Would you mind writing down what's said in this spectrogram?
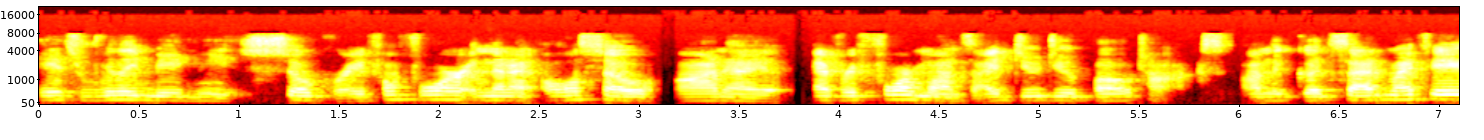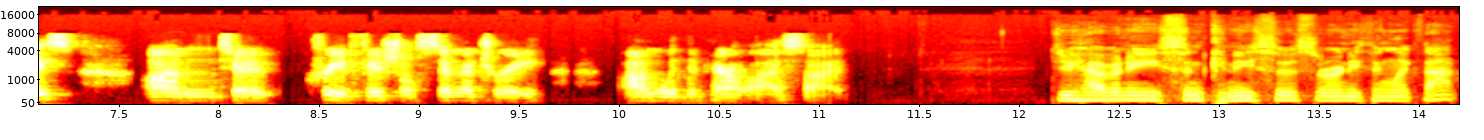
it's really made me so grateful for. And then I also, on a every four months, I do do Botox on the good side of my face um, to create facial symmetry um, with the paralyzed side. Do you have any synkinesis or anything like that?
